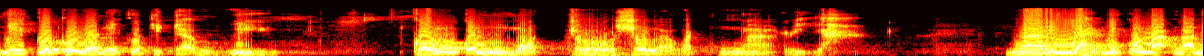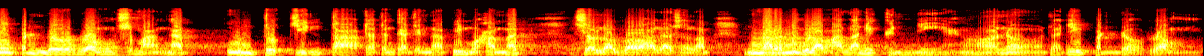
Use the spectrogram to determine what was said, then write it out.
Niku kula niku didhawuhi. Kongkon maca selawat nariyah nariyah niku maknane pendorong semangat untuk cinta datang kanjeng Nabi Muhammad sallallahu alaihi wasallam. Nar niku maknane geni ngono. Tadi pendorong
